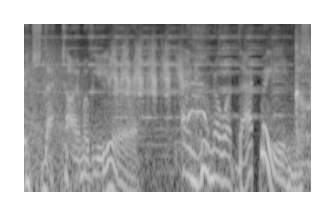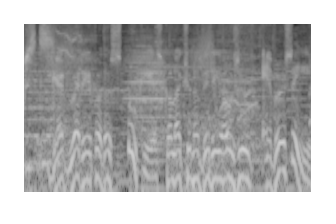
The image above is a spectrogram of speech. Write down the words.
It's that time of year. And you know what that means. Ghosts. Get ready for the spookiest collection of videos you've ever seen.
